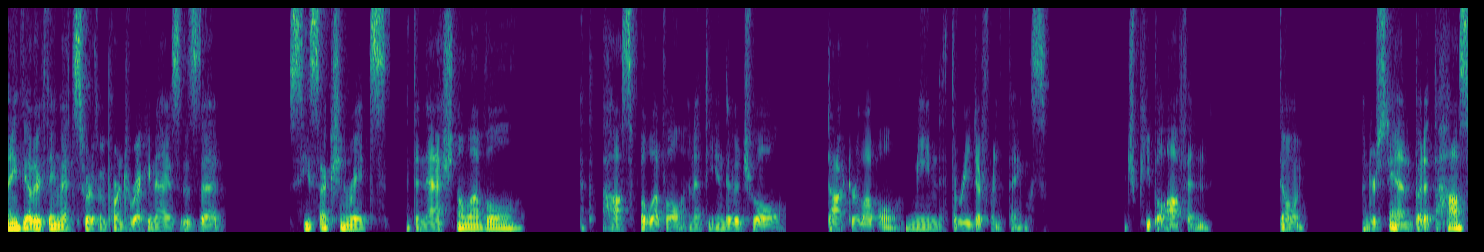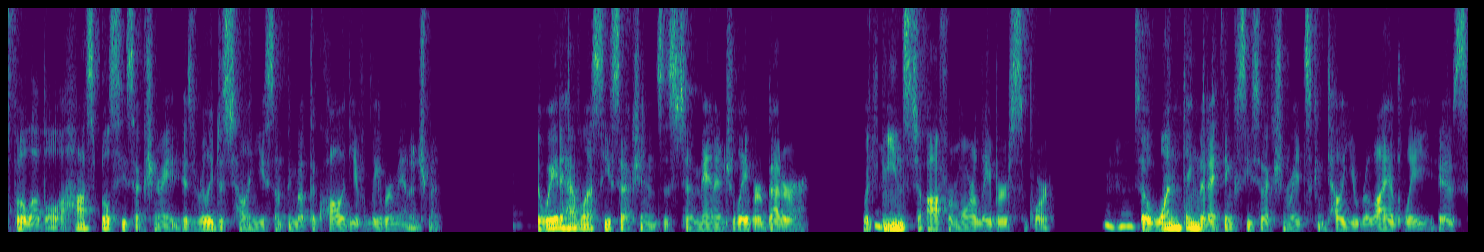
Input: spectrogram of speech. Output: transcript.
I think the other thing that's sort of important to recognize is that C section rates at the national level, at the hospital level, and at the individual doctor level mean three different things, which people often don't understand. But at the hospital level, a hospital C section rate is really just telling you something about the quality of labor management the way to have less C-sections is to manage labor better, which mm-hmm. means to offer more labor support. Mm-hmm. So, one thing that I think C section rates can tell you reliably is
